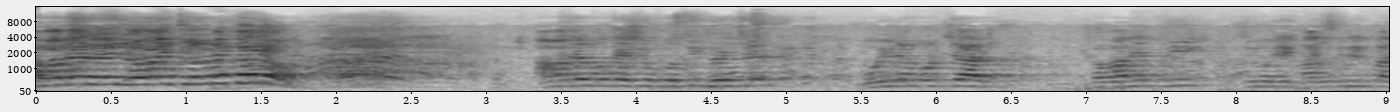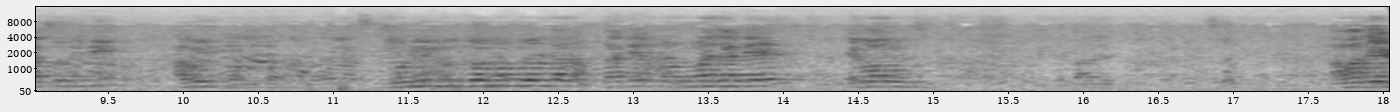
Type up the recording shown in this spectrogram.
আমাদের এই লড়াই চলবে তো? আমাদের মধ্যে এসে উপস্থিত হয়েছে মহিলা মোর্চার সভানেত্রী শ্রীমতী ফাল্গুনী পাত্র দিদি আমি রুদ্র মন্ডল তাকে, তন্ময় তাকে এবং আমাদের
